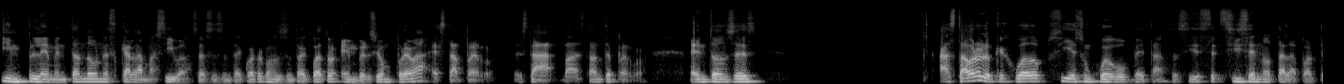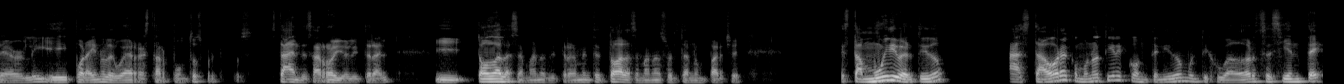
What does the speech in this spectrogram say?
implementando a una escala masiva. O sea, 64 con 64 en versión prueba está perro, está bastante perro. Entonces, hasta ahora lo que he jugado sí es un juego beta, o sea, sí, se nota la parte early y por ahí no le voy a restar puntos porque pues, está en desarrollo literal y todas las semanas, literalmente todas las semanas sueltan un parche. Está muy divertido. Hasta ahora, como no tiene contenido multijugador, se siente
